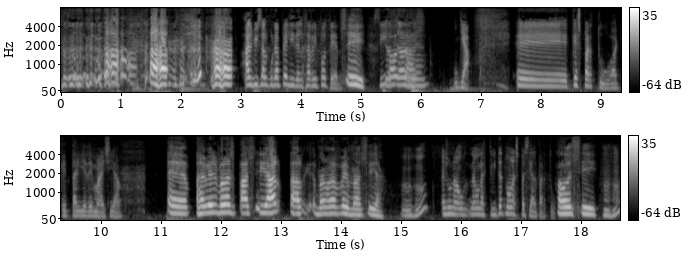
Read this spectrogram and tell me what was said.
Has vist alguna pel·li del Harry Potter? Sí, Sí? jo també. Ja. Eh, què és per tu, aquest taller de màgia? Eh, a mi és molt especial perquè m'agrada fer màgia. Uh -huh. És una, una, una activitat molt especial per tu. Oh, sí. Uh -huh.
